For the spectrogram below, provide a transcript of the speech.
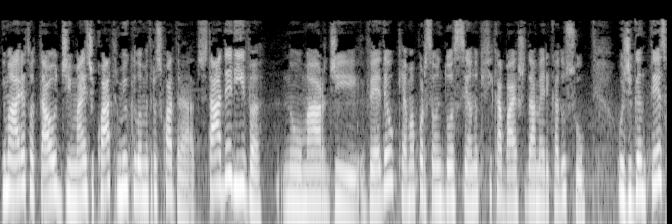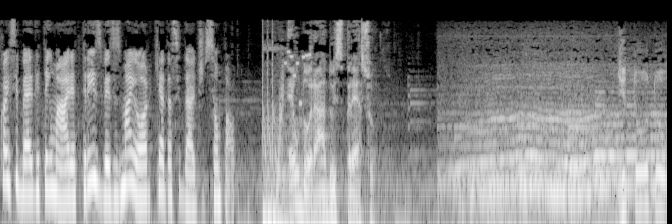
e uma área total de mais de 4 mil quilômetros quadrados. Está à deriva no mar de Weddell, que é uma porção do oceano que fica abaixo da América do Sul. O gigantesco iceberg tem uma área três vezes maior que a da cidade de São Paulo. Eldorado Expresso. De tudo,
